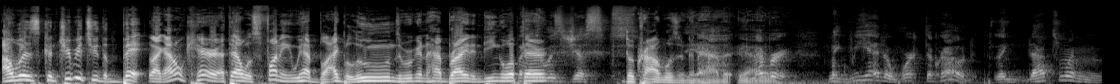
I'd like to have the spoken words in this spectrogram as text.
I was contribute to the bit. Like I don't care. I thought it was funny. We had black balloons. and We are gonna have Brian and Dean go up but there. it was just the crowd wasn't gonna have it. Yeah. Remember, like we had to work the crowd. Like that's when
